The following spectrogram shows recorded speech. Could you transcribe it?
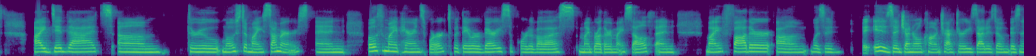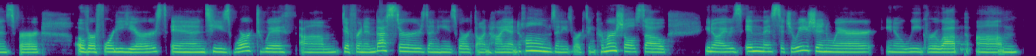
I did that um, through most of my summers. And both of my parents worked, but they were very supportive of us, my brother and myself. And my father um, was a is a general contractor. He's at his own business for over 40 years and he's worked with um, different investors and he's worked on high end homes and he's worked in commercial. So, you know, I was in this situation where, you know, we grew up um,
